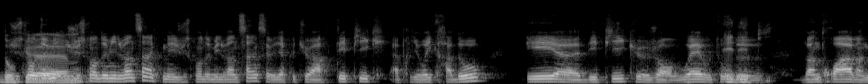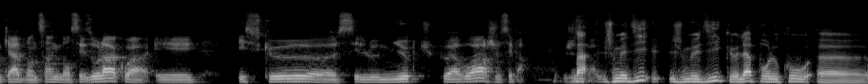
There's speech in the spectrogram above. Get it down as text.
Jusqu'en 2025, mais jusqu'en 2025, ça veut dire que tu vas avoir tes pics, a priori crado, et des pics, genre, ouais, autour de 23, 24, 25 dans ces eaux-là, quoi. Et est-ce que c'est le mieux que tu peux avoir? Je sais pas. Bah, je, me dis, je me dis que là, pour le coup, euh,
